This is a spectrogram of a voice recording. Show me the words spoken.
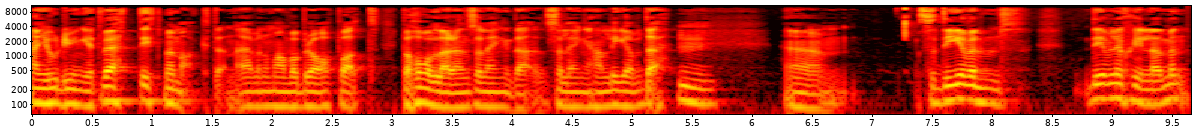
Han gjorde ju inget vettigt med makten. Även om han var bra på att behålla den så länge, så länge han levde. Mm. Ehm, så det är väl Det är väl en skillnad. Men,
